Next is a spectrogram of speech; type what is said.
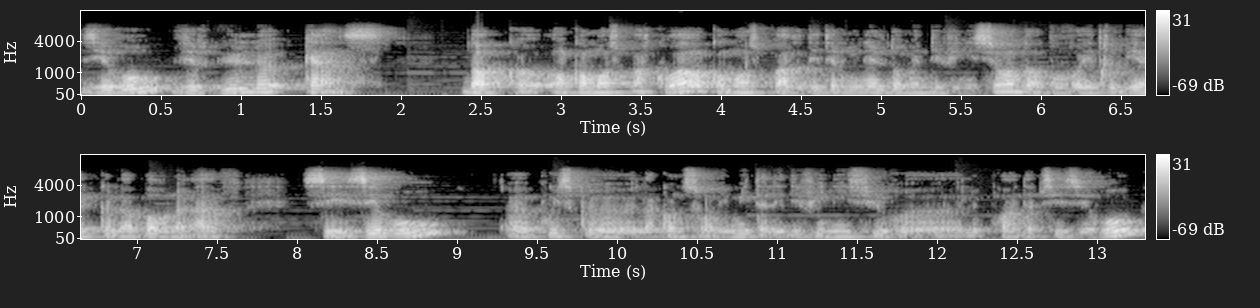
0,15. Donc on commence par quoi? On commence par déterminer le domaine de définition. Donc vous voyez très bien que la borne inf c'est 0, euh, puisque la condition limite elle est définie sur euh, le point d'abscisse 0,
